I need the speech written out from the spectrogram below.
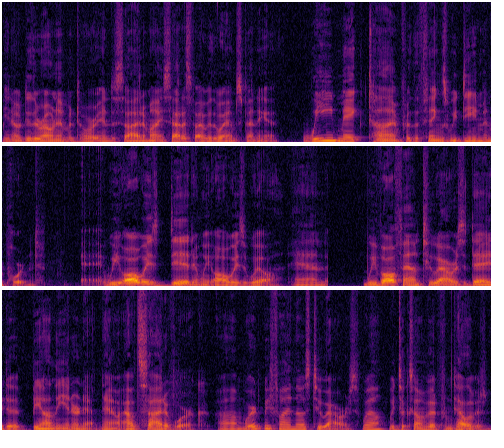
you know, do their own inventory and decide, am I satisfied with the way I'm spending it? We make time for the things we deem important. We always did and we always will. And we've all found two hours a day to be on the internet now, outside of work. Um, where did we find those two hours? Well, we took some of it from television.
